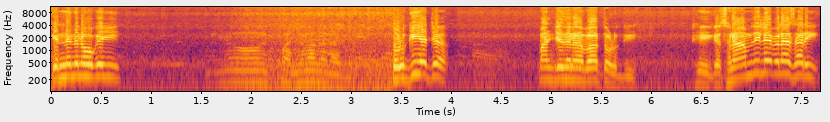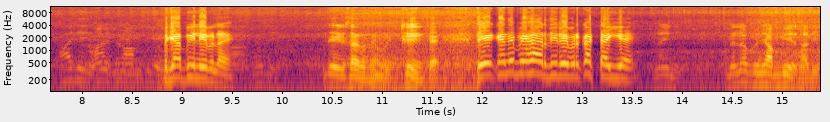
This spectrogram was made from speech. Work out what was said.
ਕਿੰਨੇ ਦਿਨ ਹੋ ਗਏ ਜੀ? ਪੰਜਵਾਂ ਦਿਨ ਤੁਲ ਗਈ ਅੱਜ? ਪੰਜ ਦਿਨਾਂ ਬਾਅਦ ਤੁਲ ਗਈ। ਠੀਕ ਹੈ। ਸੁਨਾਮ ਦੀ ਲੈਵਲ ਹੈ ਸਾਰੀ? ਹਾਂਜੀ। ਪੰਜਾਬੀ ਲੈਵਲ ਹੈ। ਦੇਖ ਸਕਦੇ ਹੋ ਠੀਕ ਹੈ। ਤੇ ਕਹਿੰਦੇ ਬਿਹਾਰ ਦੀ ਲੈਵਲ ਘੱਟ ਆਈ ਹੈ? ਨਹੀਂ ਨਹੀਂ। ਮੈਨੂੰ ਪੰਜਾਬੀ ਹੈ ਸਾਡੀ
